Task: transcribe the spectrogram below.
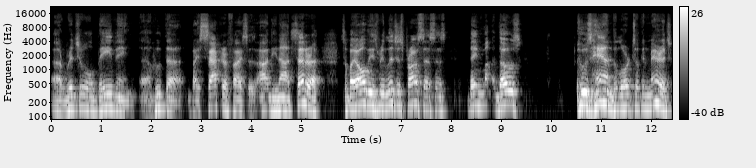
uh, ritual bathing, uh, huta, by sacrifices, adina, etc. So by all these religious processes, they those whose hand the Lord took in marriage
